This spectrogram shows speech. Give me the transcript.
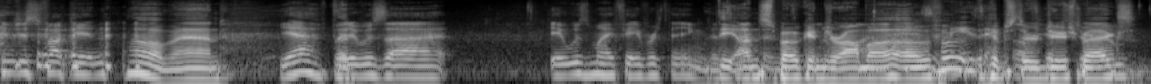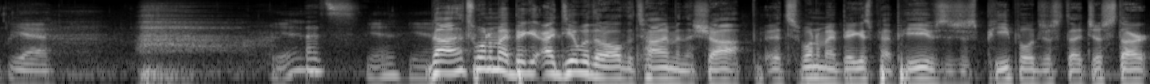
and just fucking Oh man, yeah. But The- it was uh, it was my favorite thing. that's the happened unspoken drama of hipster Of douchebags. Yeah. Yeah. that's yeah. Yeah. No, that's one of my big. I deal with it all the time in the shop. It's one of my biggest pet peeves. Is just people just that just start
